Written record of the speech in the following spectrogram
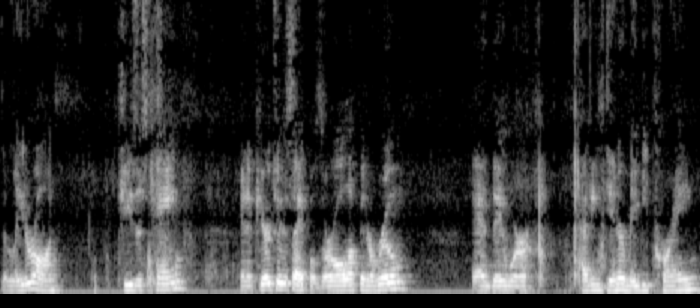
Then later on, Jesus came and appeared to the disciples. They're all up in a room and they were having dinner, maybe praying.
